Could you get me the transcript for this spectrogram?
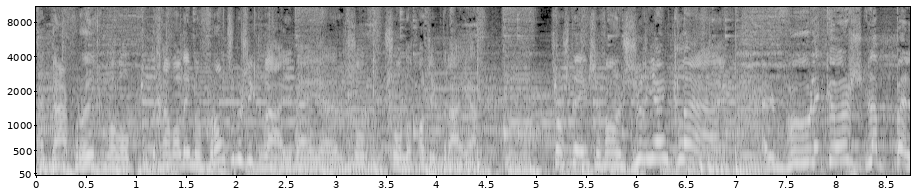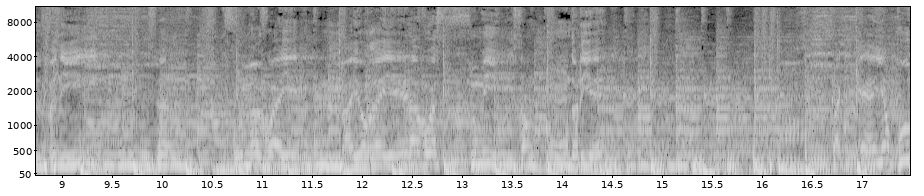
En daar verheug ik me al op. Dan gaan we alleen maar Franse muziek draaien bij uh, zondag als ik draai, ja. Zoals deze van Julien Clerc. Elle voulait que je l'appelle Venise Vous me voyez, maille oreiller, la voix soumise en gondolier Pagayant pour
